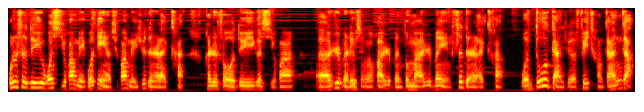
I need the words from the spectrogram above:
无论是对于我喜欢美国电影、喜欢美剧的人来看，还是说我对于一个喜欢呃日本流行文化、日本动漫、日本影视的人来看，我都感觉非常尴尬。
